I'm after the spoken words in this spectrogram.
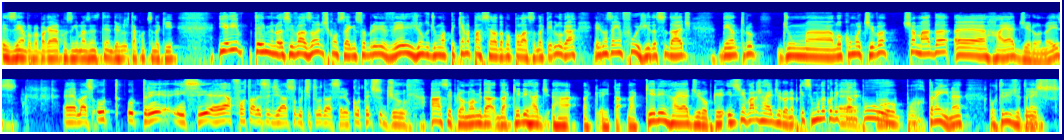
exemplo para a galera conseguir mais ou menos entender uhum. o que está acontecendo aqui. E aí terminou essa invasão, eles conseguem sobreviver e junto de uma pequena parcela da população daquele lugar, eles conseguem fugir da cidade dentro de uma locomotiva chamada é, Hayajiro, não é isso? É, mas o, o trem em si é a fortaleza de aço do título da série, o Kotetsu Joe. Ah, sim, porque é o nome da, daquele, ha, da, eita, daquele Hayajiro, porque existem vários Hayajiro, né? Porque esse mundo é conectado é, por, hum. por trem, né? Por trilho de trem. Isso.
